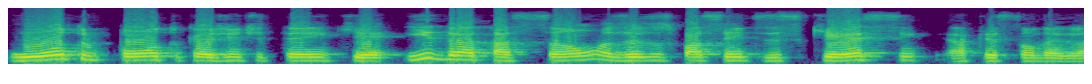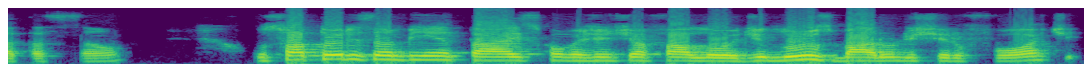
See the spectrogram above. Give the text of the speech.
Um outro ponto que a gente tem que é hidratação, às vezes os pacientes esquecem a questão da hidratação. Os fatores ambientais, como a gente já falou, de luz, barulho e cheiro forte,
